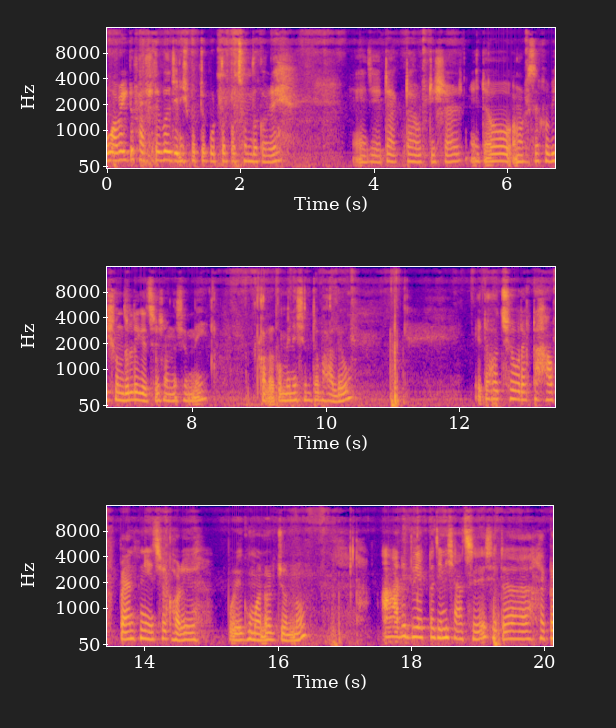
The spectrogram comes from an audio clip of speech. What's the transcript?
ও আবার একটু ফ্যাশনেবল জিনিসপত্র পরতে পছন্দ করে। এই যে এটা একটা টি শার্ট এটাও আমার কাছে খুবই সুন্দর লেগেছে সামনাসামনি কালার কম্বিনেশনটা ভালো। এটা হচ্ছে ওর একটা হাফ প্যান্ট নিয়েছে ঘরে। পরে ঘুমানোর জন্য। আর দুই একটা জিনিস আছে, সেটা একটা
